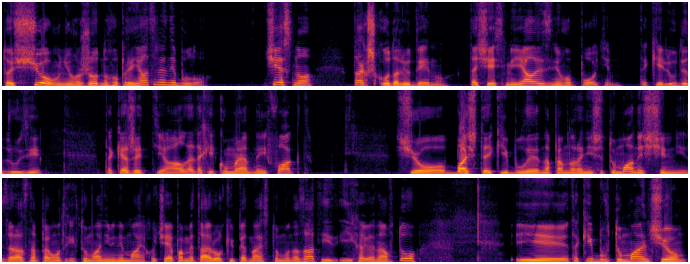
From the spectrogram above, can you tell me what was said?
то що, у нього жодного приятеля не було? Чесно, так шкода людину, та ще й сміялись з нього потім. Такі люди, друзі, таке життя. Але такий кумедний факт, що бачите, які були, напевно, раніше тумани щільні. Зараз, напевно, таких туманів немає. Хоча я пам'ятаю, років 15 тому назад їхав я на авто, і такий був туман, що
